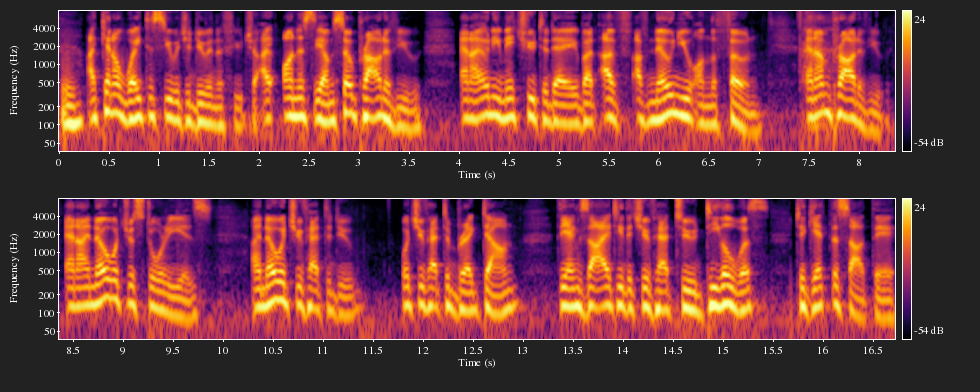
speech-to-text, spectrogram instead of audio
mm. I cannot wait to see what you do in the future. I honestly, I'm so proud of you. And I only met you today, but I've I've known you on the phone, and I'm proud of you. And I know what your story is. I know what you've had to do, what you've had to break down, the anxiety that you've had to deal with to get this out there.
